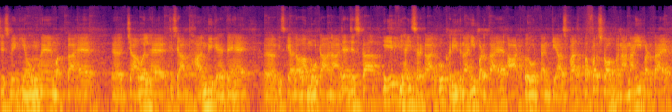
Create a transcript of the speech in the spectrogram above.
जिसमें गेहूँ है, मक्का है चावल है, जिसे आप धान भी कहते हैं। इसके अलावा मोटा अनाज है, जिसका एक तिहाई सरकार को खरीदना ही पड़ता है। आठ करोड़ टन के आसपास बफर स्टॉक बनाना ही पड़ता है।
